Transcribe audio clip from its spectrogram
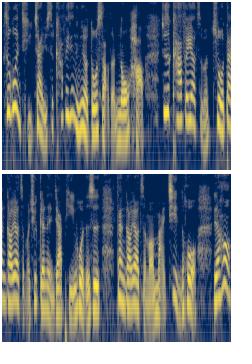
可是问题在于是咖啡厅里面有多少的 know how，就是咖啡要怎么做，蛋糕要怎么去跟人家批，或者是。是蛋糕要怎么买进货，然后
